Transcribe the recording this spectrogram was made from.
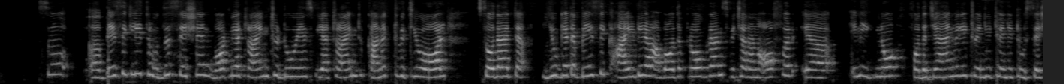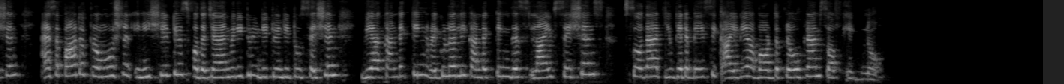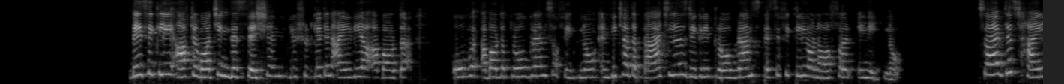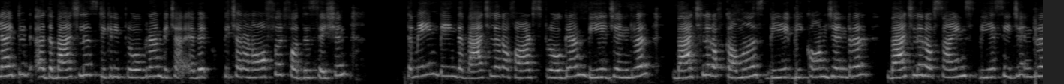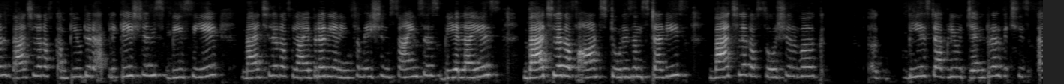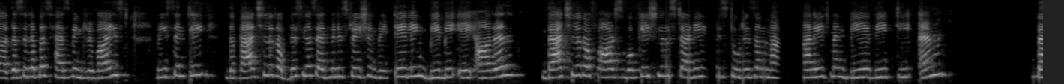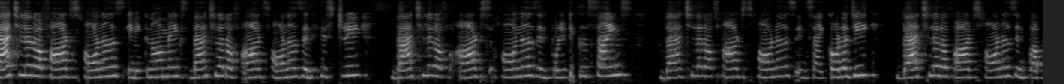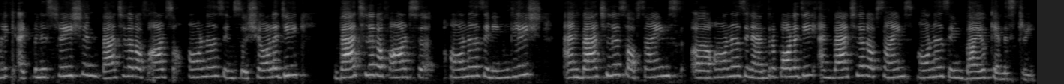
So uh, basically through this session, what we are trying to do is we are trying to connect with you all so that uh, you get a basic idea about the programs which are on offer uh, in IGNOU for the January 2022 session. As a part of promotional initiatives for the January 2022 session, we are conducting, regularly conducting this live sessions so that you get a basic idea about the programs of IGNOU. Basically after watching this session you should get an idea about the over about the programs of IGNOU and which are the bachelor's degree programs specifically on offer in IGNOU. So I've just highlighted uh, the bachelor's degree program which are which are on offer for this session the main being the Bachelor of Arts program, BA General, Bachelor of Commerce, BA BCom General, Bachelor of Science, BSc General, Bachelor of Computer Applications, BCA, Bachelor of Library and Information Sciences, BLIS, Bachelor of Arts Tourism Studies, Bachelor of Social Work, uh, BSW General, which is uh, the syllabus has been revised recently, the Bachelor of Business Administration Retailing, BBARL, Bachelor of Arts, Vocational Studies, Tourism Management, BAVTM, Bachelor of Arts, Honors in Economics, Bachelor of Arts, Honors in History, Bachelor of Arts, Honors in Political Science, Bachelor of Arts, Honors in Psychology, Bachelor of Arts, Honors in Public Administration, Bachelor of Arts, Honors in Sociology, Bachelor of Arts, Honors in English, and Bachelor's of Science uh, Honors in Anthropology and Bachelor of Science Honors in Biochemistry.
